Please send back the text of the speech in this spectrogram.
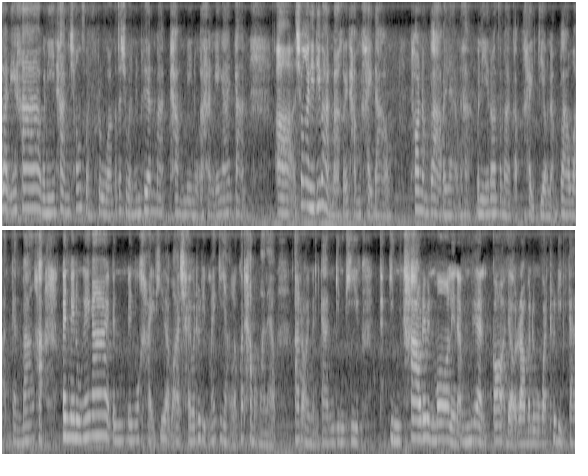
สวัสดีค่ะ วันนี้ทางช่องสวนครัวก็จะชวนเพื่อนๆมาทำเมนูอาหารง่าย ๆ กัน ช่วงอาทิตย์ที่ผ่านมาเคยทำไข่ดาว ทอดน้ำปลาไปแล้วนะคะ วันนี้เราจะมากับไข่เจียวน้ำปลาหวานกันบ้างค่ะ เป็นเมนูง่าย ๆ เป็นเมนูไข่ที่แบบว่าใช้วัตถุดิบไม่กี่อย่างแล้วก็ทำออกมาแล้ว อร่อยเหมือนกันกินทีกินข้าวได้เป็นหม้อเลยนะเพื่อนๆก็เดี๋ยวเรามาดูวัตถุดิบกัน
